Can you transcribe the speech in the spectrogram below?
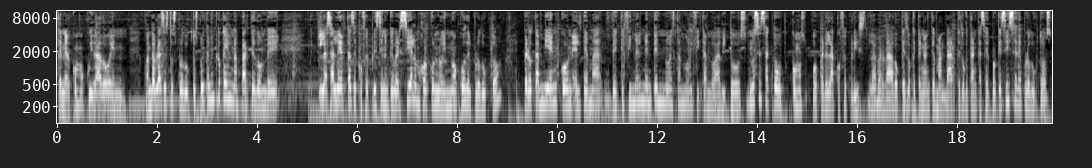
tener como cuidado en cuando hablas de estos productos, porque también creo que hay una parte donde las alertas de Cofepris tienen que ver sí a lo mejor con lo inocuo del producto, pero también con el tema de que finalmente no están modificando hábitos. No sé exacto cómo opera la COFEPRIS, la verdad, o qué es lo que tengan que mandar, qué es lo que tengan que hacer, porque sí sé de productos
